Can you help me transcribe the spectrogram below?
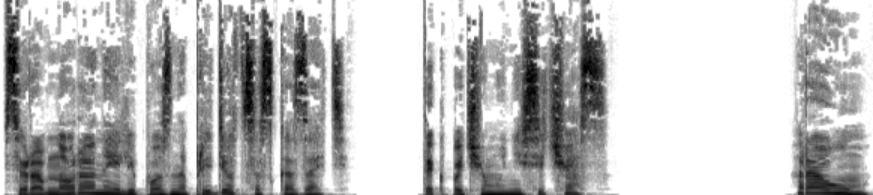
Все равно рано или поздно придется сказать. Так почему не сейчас? «Раум,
